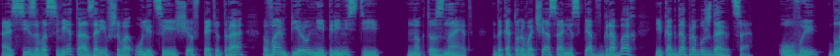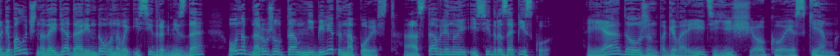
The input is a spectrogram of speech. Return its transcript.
а сизого света, озарившего улицы еще в пять утра, вампиру не перенести. Но кто знает, до которого часа они спят в гробах и когда пробуждаются. Увы, благополучно дойдя до арендованного Исидра гнезда, он обнаружил там не билеты на поезд, а оставленную Исидро записку. «Я должен поговорить еще кое с кем»,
